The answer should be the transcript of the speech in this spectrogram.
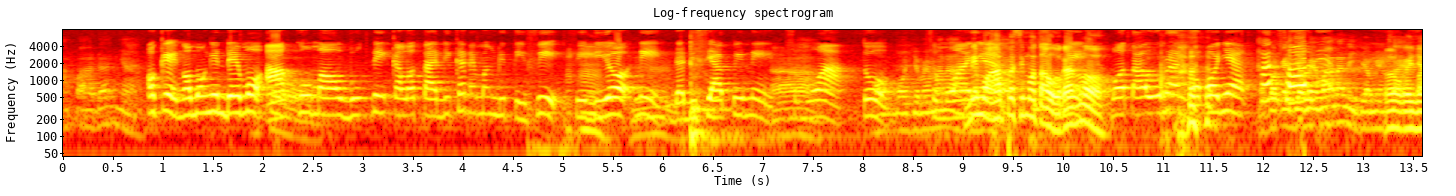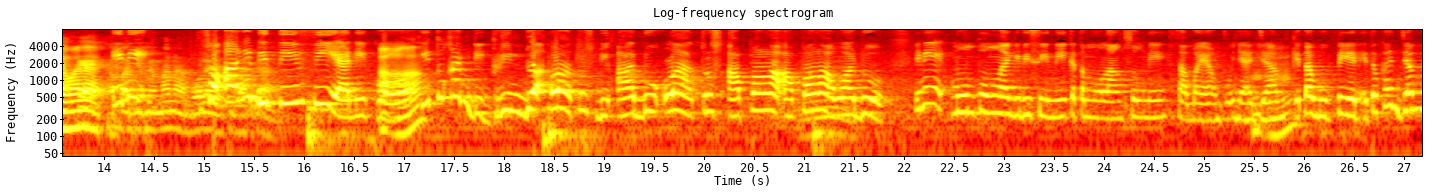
apa adanya. Oke, ngomongin demo, Betul. aku mau bukti kalau tadi kan emang di TV, video nih, udah disiapin nih Nah, semua. Tuh, mau- mau jam semuanya. Ini mau apa sih? Mau tawuran loh? Mau tawuran pokoknya. Kan Pakai jam yang soalnya mana nih? Jam yang Oh, saya pakai jam pakai. mana? Apa ini jam yang mana? Boleh, soalnya di. TV ya Niko, Ah. itu kan digerinda lah, terus diaduk lah, terus apalah apalah. Waduh, ini mumpung lagi di sini ketemu langsung nih sama yang punya jam, kita buktiin itu kan jam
